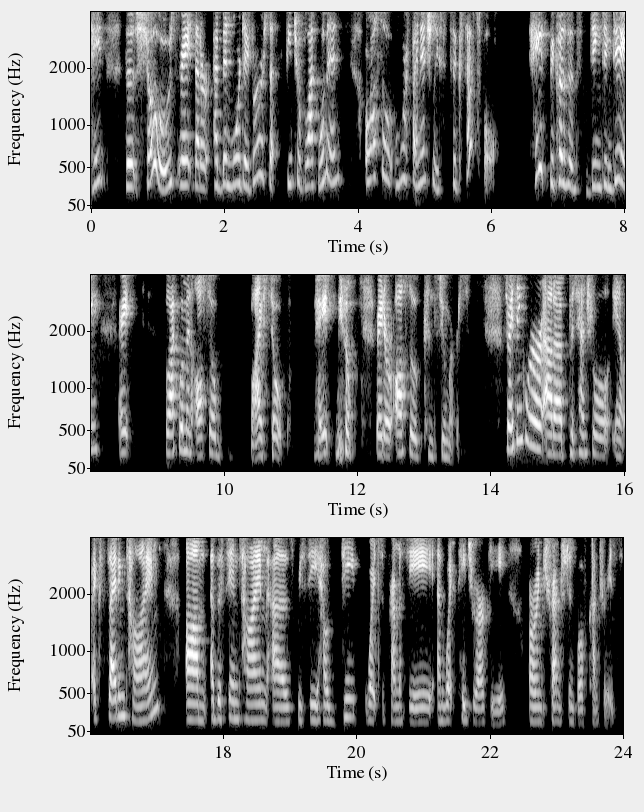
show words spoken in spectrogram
right? The shows, right, that are have been more diverse that feature Black women are also more financially successful, right? Because it's ding, ding, ding, right? Black women also buy soap, right? You know, right, are also consumers. So I think we're at a potential, you know, exciting time um, at the same time as we see how deep white supremacy and white patriarchy are entrenched in both countries.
